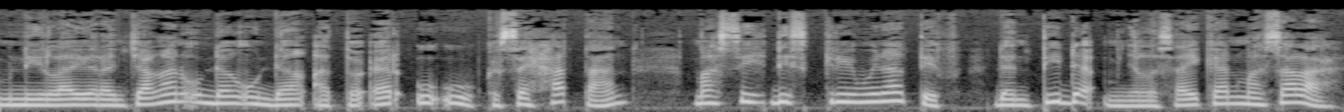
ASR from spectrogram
menilai rancangan undang-undang atau RUU Kesehatan masih diskriminatif dan tidak menyelesaikan masalah.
